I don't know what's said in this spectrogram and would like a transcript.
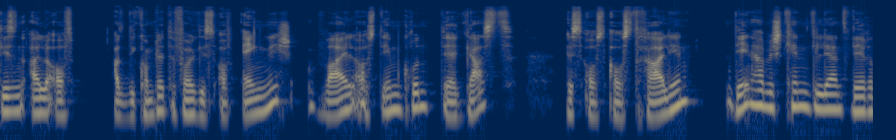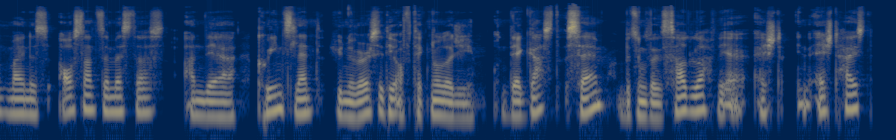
die sind alle auf, also die komplette Folge ist auf Englisch, weil aus dem Grund der Gast ist aus Australien den habe ich kennengelernt während meines Auslandssemesters an der Queensland University of Technology. Und der Gast Sam, beziehungsweise Sadullah, wie er echt in echt heißt,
